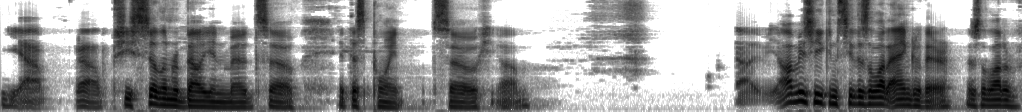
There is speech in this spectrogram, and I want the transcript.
yeah, well, she's still in rebellion mode. So at this point, so um, Uh, obviously you can see there's a lot of anger there. There's a lot of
